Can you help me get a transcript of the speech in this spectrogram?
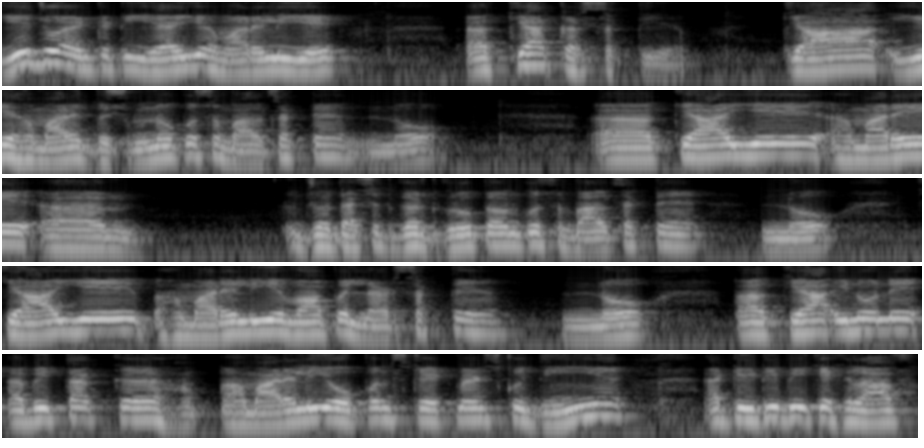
ये जो एंटिटी है ये हमारे लिए आ, क्या कर सकती है? क्या ये हमारे दुश्मनों को संभाल सकते हैं? नो क्या ये हमारे आ, जो दहशतगर्द ग्रुप है उनको संभाल सकते हैं? नो क्या ये हमारे लिए वहाँ पर लड़ सकते हैं? नो क्या इन्होंने अभी तक हमारे लिए ओपन स्टेटमेंट्स कोई दी हैं टीटीपी के खिलाफ?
